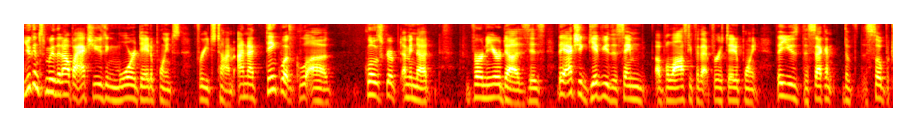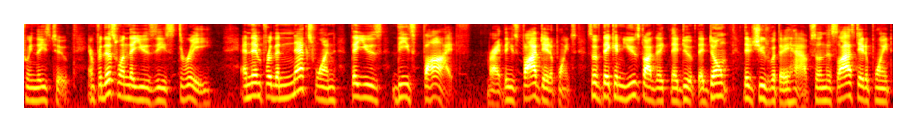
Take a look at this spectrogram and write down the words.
you can smooth it out by actually using more data points for each time. And I think what uh, GlowScript, I mean, uh, Vernier does is they actually give you the same uh, velocity for that first data point. They use the second, the, the, slope between these two. And for this one, they use these three. And then for the next one, they use these five, right? These five data points. So if they can use five, they, they do. If they don't, they choose what they have. So in this last data point,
